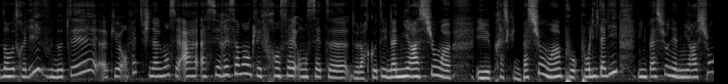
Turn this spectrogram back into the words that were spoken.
Dans votre livre, vous notez euh, que, en fait, finalement, c'est assez récemment que les Français ont cette, euh, de leur côté, une admiration et presque une passion hein, pour, pour l'Italie. Une passion, une admiration.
